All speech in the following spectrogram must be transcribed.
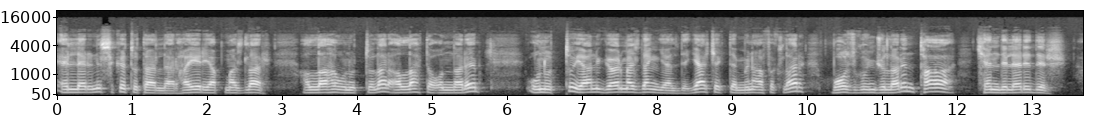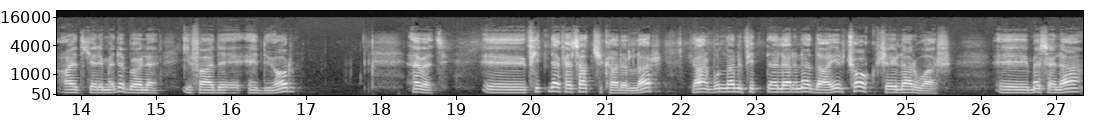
Ellerini sıkı tutarlar, hayır yapmazlar. Allah'ı unuttular. Allah da onları unuttu yani görmezden geldi. Gerçekten münafıklar bozguncuların ta kendileridir. Ayet-i kerimede böyle ifade ediyor. Evet, e, fitne fesat çıkarırlar. Yani bunların fitnelerine dair çok şeyler var. E, mesela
